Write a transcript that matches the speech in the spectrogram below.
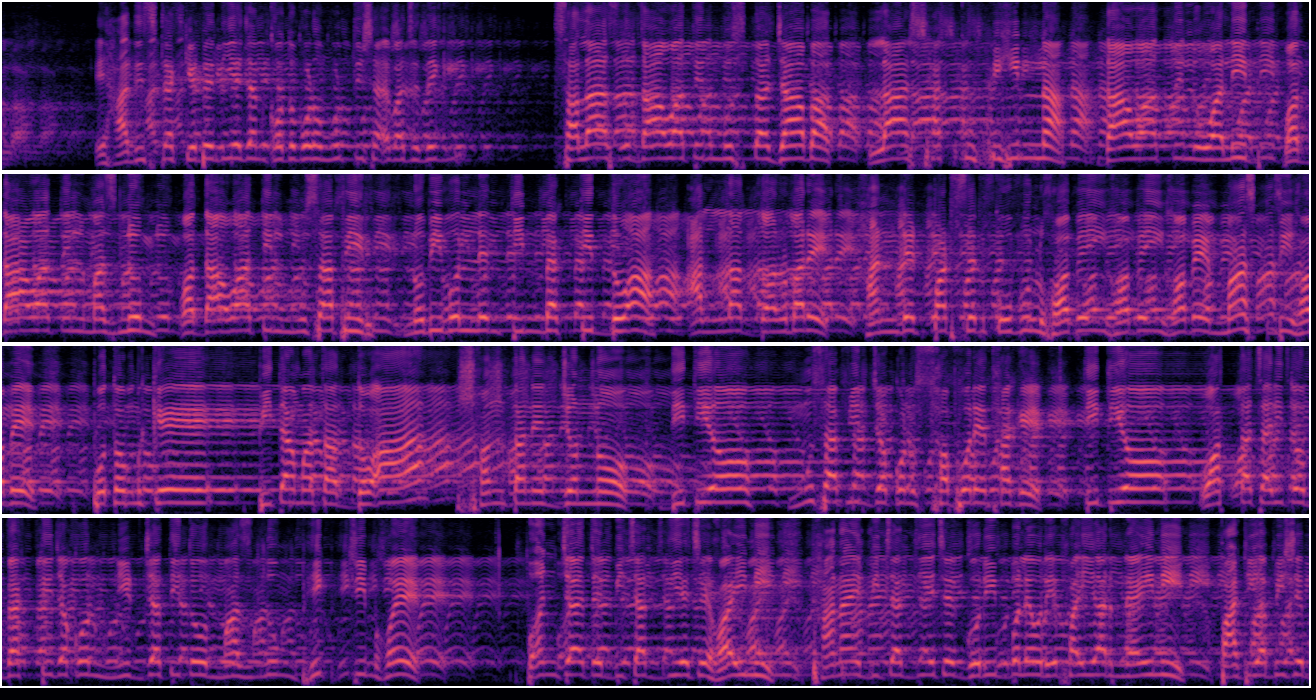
এই হাদিসটা কেটে দিয়ে যান, কত বড় মূর্তি সাহেব আছে দেখি। সালাস দাওয়াতিল মুস্তাজাবাত, লা শাক্কু ফিহিন্না ওয়ালিদ ওয়া দাওয়াতিল মাজলুম মুসাফির। নবী বললেন, তিন ব্যক্তির দোয়া আল্লাহর দরবারে 100% কবুল হবেই হবেই, হবে হবে। পিতামাতার দোয়া সন্তানের জন্য। দ্বিতীয়, মুসাফির যখন সফরে থাকে, তৃতীয়, অত্যাচারিত ব্যক্তি যখন নির্যাতিত, মাজলুম, ভিকটিম হয়ে পঞ্চায়েতে বিচার দিয়েছে হয়নি, থানায় বিচার দিয়েছে, গরিব বলে ওর এফআইআর নেয়নি, পার্টি অফিসে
